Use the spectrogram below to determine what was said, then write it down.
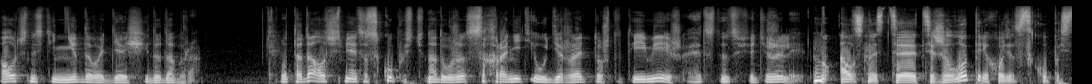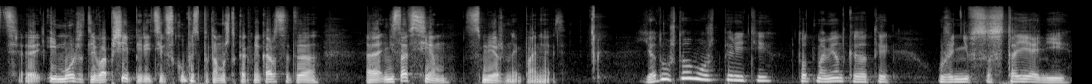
алчности, не доводящей до добра. Вот тогда алчность меняется скупостью. Надо уже сохранить и удержать то, что ты имеешь, а это становится все тяжелее. Ну, алчность э, тяжело переходит в скупость. Э, И может ли вообще перейти в скупость? Потому что, как мне кажется, это э, не совсем смежные понятия. Я думаю, что может перейти в тот момент, когда ты уже не в состоянии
